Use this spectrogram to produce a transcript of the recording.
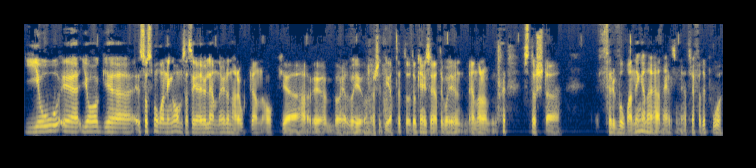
Jo, eh, jag eh, så småningom så att säga, jag lämnade ju den här orten och eh, började vid universitetet och då kan jag säga att det var ju en av de största förvåningarna när jag, liksom, jag träffade på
